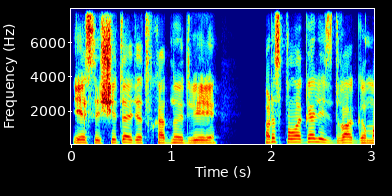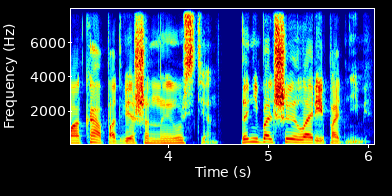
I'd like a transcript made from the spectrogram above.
если считать от входной двери, располагались два гамака, подвешенные у стен, да небольшие лари под ними.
